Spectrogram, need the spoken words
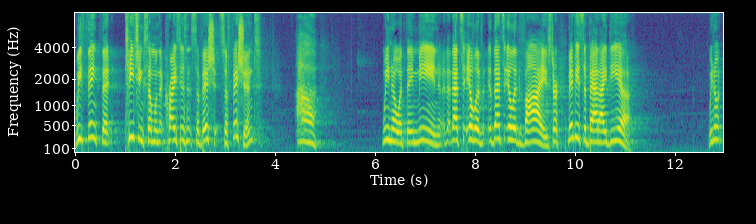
We think that teaching someone that Christ isn't sufficient, ah, we know what they mean. That's ill, that's ill advised, or maybe it's a bad idea. We don't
